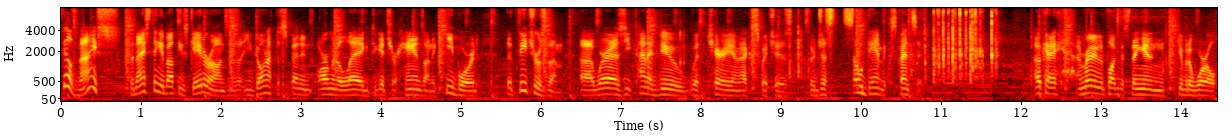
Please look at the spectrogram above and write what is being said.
feels nice. The nice thing about these Gaterons is that you don't have to spend an arm and a leg to get your hands on a keyboard that features them, uh, whereas you kind of do with Cherry MX switches. They're just so damn expensive. Okay, I'm ready to plug this thing in and give it a whirl.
